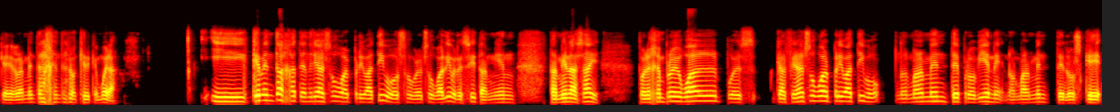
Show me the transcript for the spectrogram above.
que realmente la gente no quiere que muera. ¿Y qué ventaja tendría el software privativo sobre el software libre? Sí, también, también las hay. Por ejemplo, igual, pues que al final el software privativo normalmente proviene, normalmente los que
